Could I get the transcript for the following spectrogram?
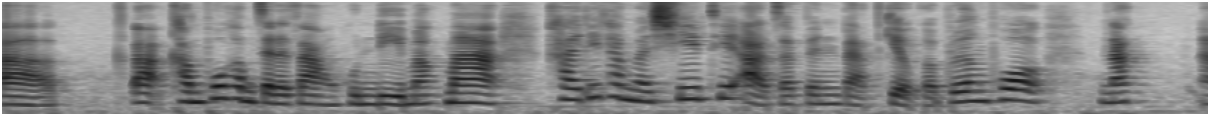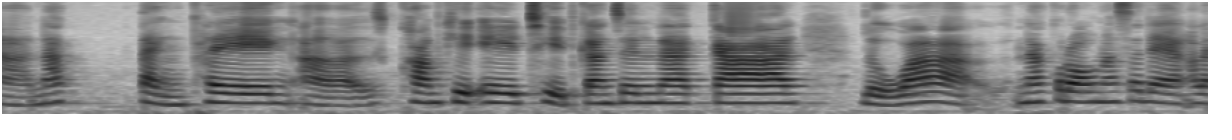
ออคำพูดคำเจรจาของคุณดีมาก ๆ ใครที่ทำอาชีพที่อาจจะเป็นแบบเกี่ยวกับเรื่องพวกนักนัก แต่งเพลงความครีเอทีฟการจินตนาการ หรือว่านักร้องนักแสดงอะไร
